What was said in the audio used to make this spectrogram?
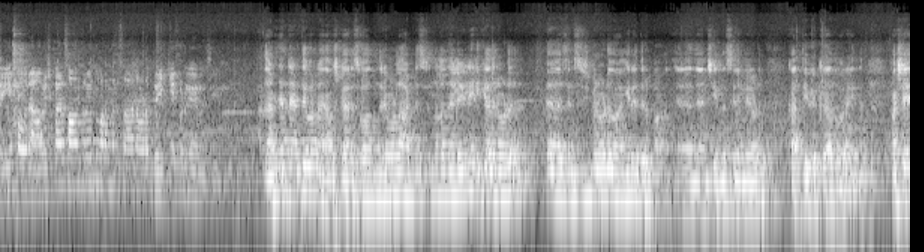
ചെയ്യുമ്പോൾ ഒരു ആവിഷ്കാര സ്വാതന്ത്ര്യം എന്ന് പറഞ്ഞൊരു സാധനം അവിടെ ബ്രേക്ക് ചെയ്യപ്പെടുകയാണ് ചെയ്യുന്നത്. അതാണ് ഞാൻ നേരത്തെ പറഞ്ഞത്. ആവിഷ്കാര സ്വാതന്ത്ര്യമുള്ള ആർട്ടിസ്റ്റ് എന്നുള്ള നിലയിൽ എനിക്ക് അതിനോട് സെൻസർഷിപ്പിനോട് ഭയങ്കര എതിർപ്പാണ്. ഞാൻ ചെയ്യുന്ന സിനിമയോട് കത്തി വെക്കുക എന്ന് പറയുന്നത്. പക്ഷേ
